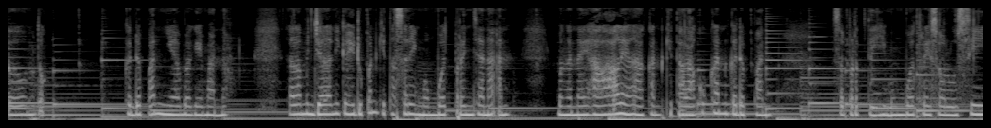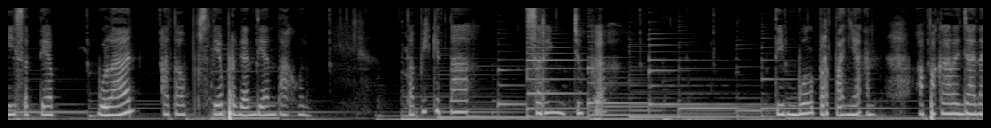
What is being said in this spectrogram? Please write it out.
uh, untuk ke depannya bagaimana. Dalam menjalani kehidupan kita sering membuat perencanaan mengenai hal-hal yang akan kita lakukan ke depan, seperti membuat resolusi setiap bulan atau setiap pergantian tahun tapi kita sering juga timbul pertanyaan, apakah rencana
